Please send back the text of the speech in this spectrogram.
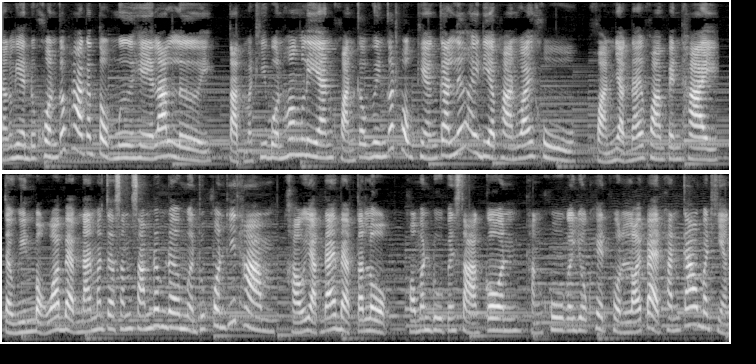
นักเรียนทุกคนก็พากันตบมือเฮลั่นเลย ตัดมาที่บนห้องเรียน ขวัญกับวินก็ถกเถียงกันเรื่องไอเดียพานไหว้ครู ขวัญอยากได้ความเป็นไทย แต่วินบอกว่าแบบนั้นมันจะซ้ำๆเดิมๆเหมือนทุกคนที่ทำเขาอยากได้แบบตลก เพราะมันดูเป็นสากล ทั้งคู่ก็ยกเหตุผลร้อยแปดพันเก้ามาเถียง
